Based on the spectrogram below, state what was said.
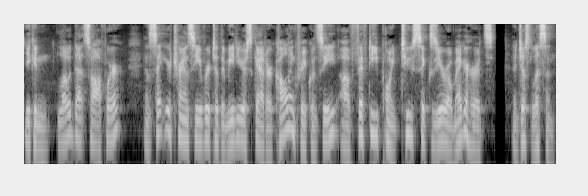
You can load that software and set your transceiver to the Meteor Scatter calling frequency of 50.260 MHz and just listen.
